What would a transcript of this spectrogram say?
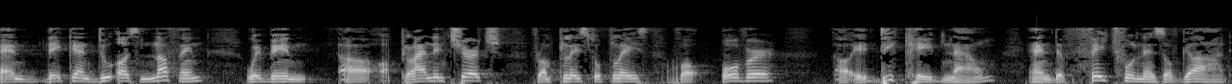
and they can do us nothing. We've been uh, planting church from place to place for over uh, a decade now, and the faithfulness of God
